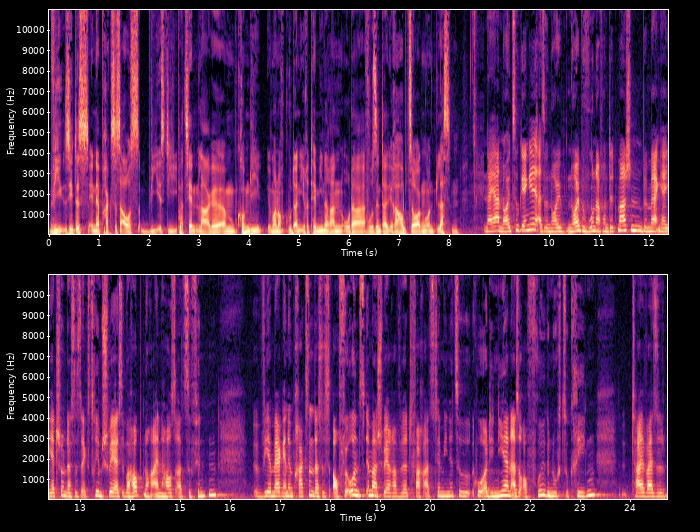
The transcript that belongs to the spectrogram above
Wie sieht es in der Praxis aus? Wie ist die Patientenlage? Ähm, kommen die immer noch gut an ihre Termine ran oder wo sind da ihre Hauptsorgen und Lasten? Naja, Neuzugänge, also Neu Neubewohner von Dithmarschen bemerken ja jetzt schon, dass es extrem schwer ist, überhaupt noch einen Hausarzt zu finden. Wir merken in den Praxen, dass es auch für uns immer schwerer wird, Facharzttermine zu koordinieren, also auch früh genug zu kriegen. Teilweise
